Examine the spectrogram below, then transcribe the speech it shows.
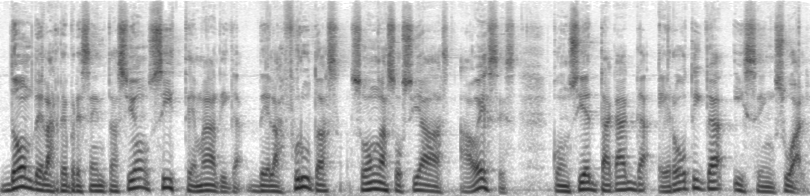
donde la representación sistemática de las frutas son asociadas a veces con cierta carga erótica y sensual,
